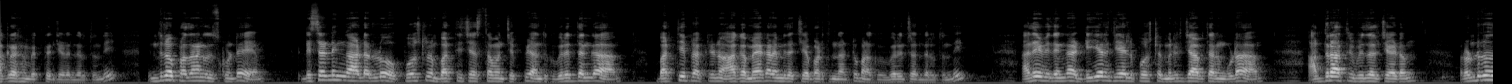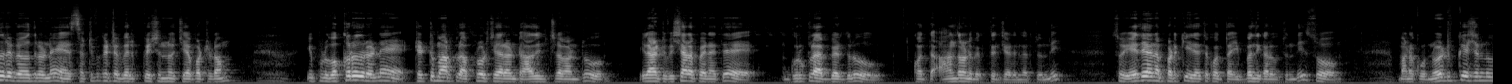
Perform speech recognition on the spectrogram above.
ఆగ్రహం వ్యక్తం చేయడం జరుగుతుంది. ఇందులో ప్రధానంగా చూసుకుంటే డిసెండింగ్ ఆర్డర్లో పోస్టులను భర్తీ చేస్తామని చెప్పి అందుకు విరుద్ధంగా భర్తీ ప్రక్రియను ఆగమేఘాల మీద చేపడుతుందంటూ మనకు వివరించడం జరుగుతుంది. అదేవిధంగా డిఎల్జేఎల్ పోస్టుల మెరిట్ జాబితాను కూడా అర్ధరాత్రి విడుదల చేయడం రెండు రోజుల వ్యవధిలోనే సర్టిఫికెట్ వెరిఫికేషన్ను చేపట్టడం ఇప్పుడు ఒక్క రోజులోనే టెట్ మార్కులు అప్లోడ్ చేయాలంటూ ఆదించడం అంటూ ఇలాంటి విషయాలపైన అయితే గురుకుల అభ్యర్థులు కొంత ఆందోళన వ్యక్తం చేయడం జరుగుతుంది. సో ఏదైనప్పటికీ ఇదైతే కొంత ఇబ్బంది కలుగుతుంది. సో మనకు నోటిఫికేషన్లు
